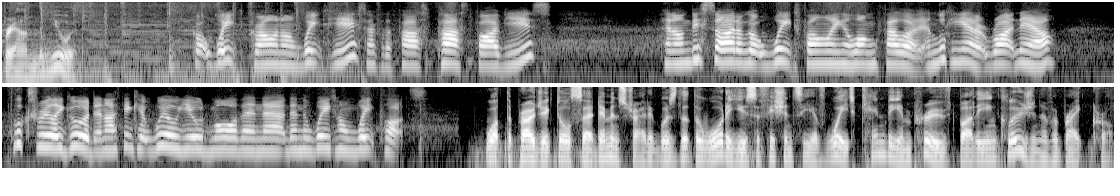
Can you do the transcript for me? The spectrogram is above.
brown manured. Got wheat growing on wheat here, so for the past, past five years. And on this side I've got wheat following along fallow and looking at it right now looks really good and I think it will yield more than, uh, than the wheat on wheat plots. What the project also demonstrated was that the water use efficiency of wheat can be improved by the inclusion of a break crop.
